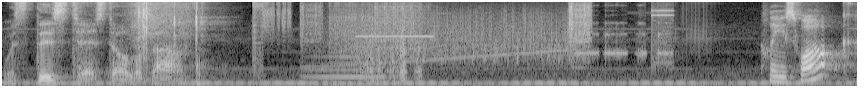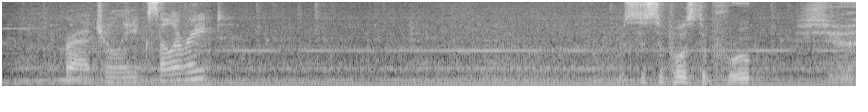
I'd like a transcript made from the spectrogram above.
What's this test all about? Please walk. Gradually accelerate. What's this supposed to prove? Shit.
